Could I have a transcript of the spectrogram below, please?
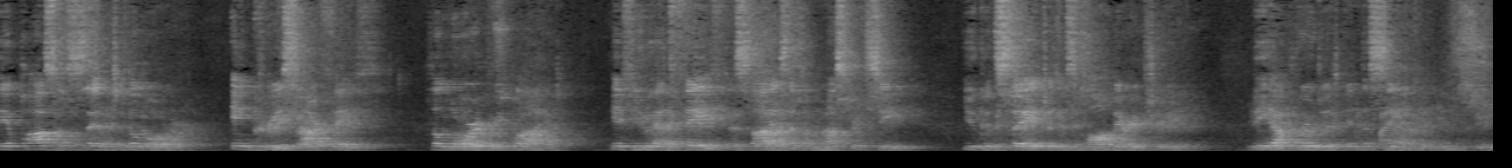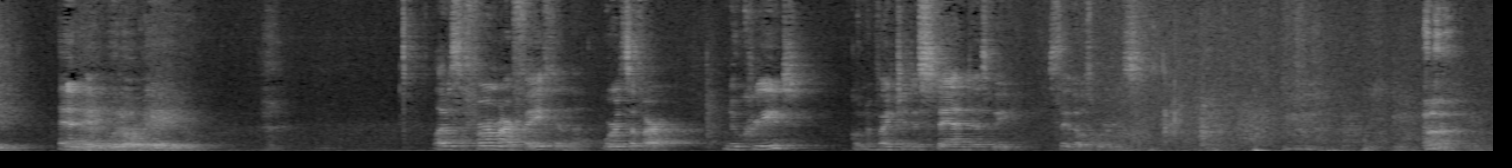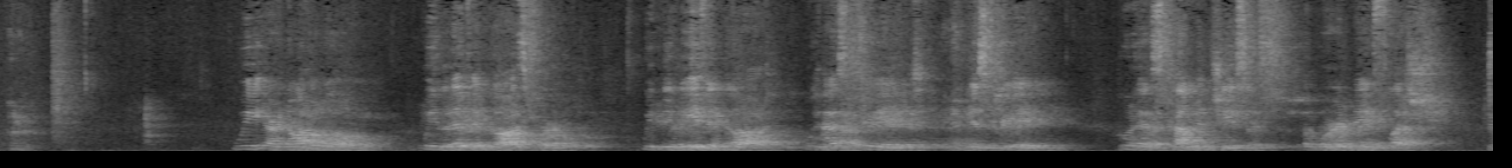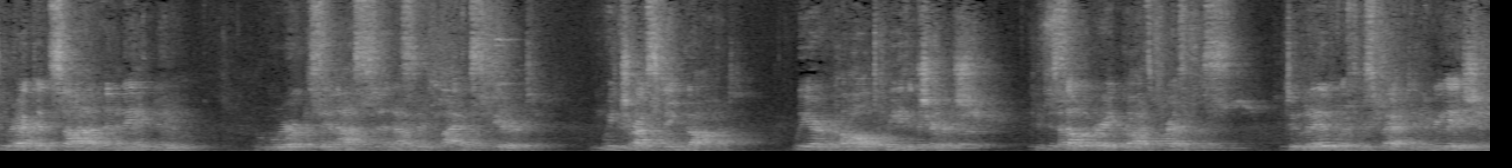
The apostles said to the Lord, Increase our faith. The Lord replied, If you had faith the size of a mustard seed, you could say to this mulberry tree, Be uprooted in the sea, and it would obey you. Let us affirm our faith in the words of our new creed. I'm going to invite you to stand as we say those words. We are not alone. We live in God's world. We believe in God who has created and is creating, who has come in Jesus, the Word made flesh, to reconcile and make new, who works in us and others by the Spirit. We trust in God. We are called to be the church, to celebrate God's presence, to live with respect in creation,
